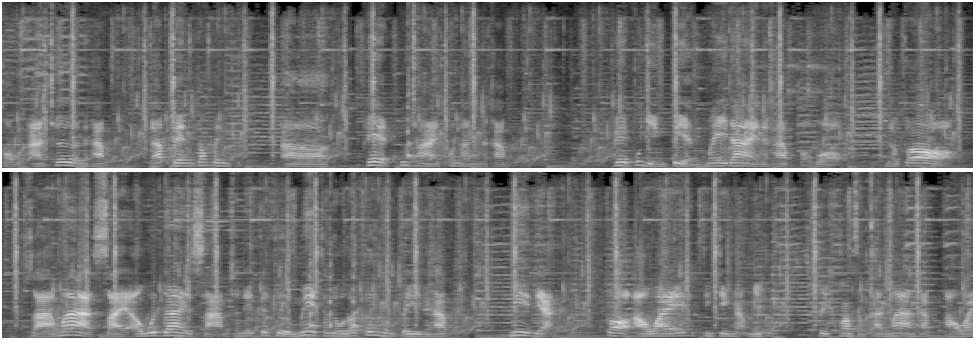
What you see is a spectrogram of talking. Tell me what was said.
ของ Archer นะครับ และเป็นต้องเป็นเพศผู้ชายเท่านั้นนะครับ เพศผู้หญิงเปลี่ยนไม่ได้นะครับขอบอก แล้วก็สามารถใส่อาวุธได้ 3 ชนิดก็คือมีด ธนูและเครื่องดนตรีนะครับมีดเนี่ยก็เอาไว้จริงๆอะมี มีความสำคัญมากครับ เอาไว้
